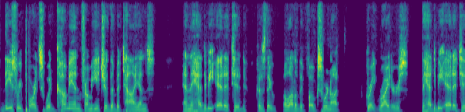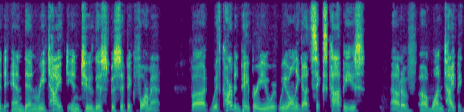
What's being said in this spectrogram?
these reports would come in from each of the battalions and they had to be edited because they, a lot of the folks were not great writers. They had to be edited and then retyped into this specific format. But with carbon paper, you were, we only got six copies out of uh, one typing.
